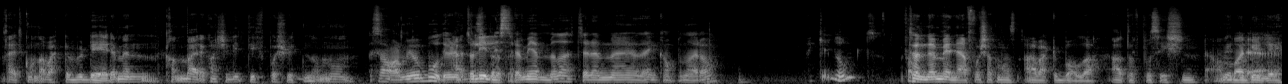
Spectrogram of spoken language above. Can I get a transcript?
Jeg vet ikke om det er verdt å vurdere, men kan være kanskje litt diff på slutten. Om noen Så har de jo Bodø-Glimt og Lillestrøm hjemme da, etter den, eh, den kampen her òg. Det er ikke dumt. Tønne mener jeg fortsatt man er verdt å beholde. Out of position. Ja, Veldig bare- billig.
